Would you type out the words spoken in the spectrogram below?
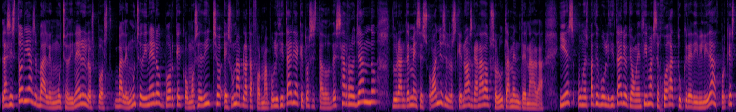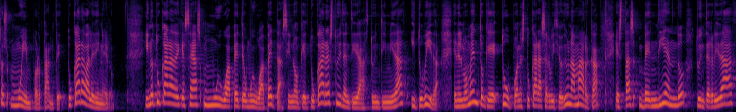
Las historias valen mucho dinero y los posts valen mucho dinero porque, como os he dicho, es una plataforma publicitaria que tú has estado desarrollando durante meses o años en los que no has ganado absolutamente nada. Y es un espacio publicitario que aún encima se juega tu credibilidad, porque esto es muy importante. Tu cara vale dinero. Y no tu cara de que seas muy guapete o muy guapeta, sino que tu cara es tu identidad, tu intimidad y tu vida. En el momento que tú pones tu cara a servicio de una marca, estás vendiendo tu integridad,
